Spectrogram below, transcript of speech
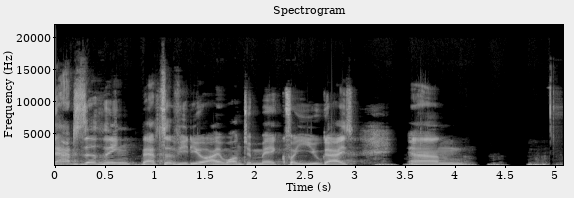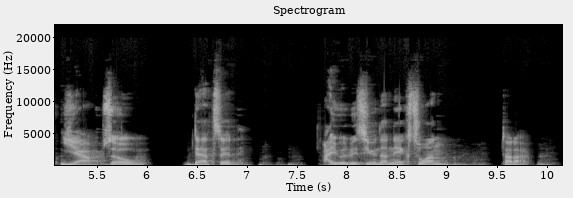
that's the thing that's the video I want to make for you guys and yeah so that's it. I will be see you the next next Tá Tchau.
